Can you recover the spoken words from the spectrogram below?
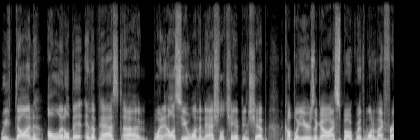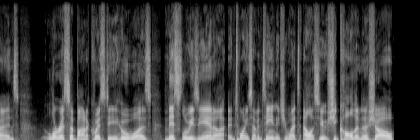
we've done a little bit in the past. Uh, when LSU won the national championship a couple years ago, I spoke with one of my friends, Laryssa Bonacquisti, who was Miss Louisiana in 2017, and she went to LSU. She called into the show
